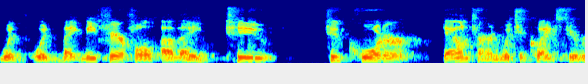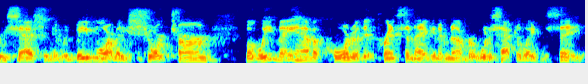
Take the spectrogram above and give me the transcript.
would would make me fearful of a two two quarter downturn, which equates to a recession. It would be more of a short term but we may have a quarter that prints a negative number. We'll just have to wait and see.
